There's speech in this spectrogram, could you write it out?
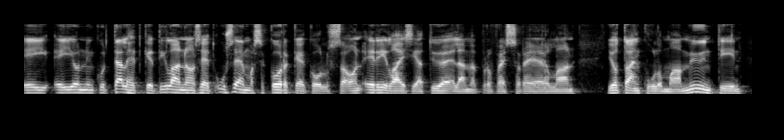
ei, ei ole niin kuin, tällä hetkellä tilanne on se, että useammassa korkeakoulussa on erilaisia työelämäprofessoreja, joilla on jotain kulmaa myyntiin,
